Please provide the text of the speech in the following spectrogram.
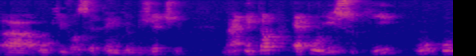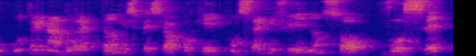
uh, o que você tem de objetivo. Né? Então, é por isso que o, o, o, treinador é tão especial, porque ele consegue ver não só você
